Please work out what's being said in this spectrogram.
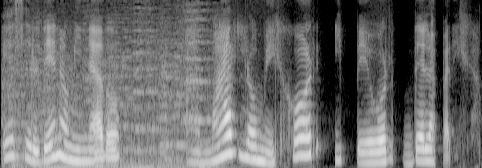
es el denominado amar lo mejor y peor de la pareja.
